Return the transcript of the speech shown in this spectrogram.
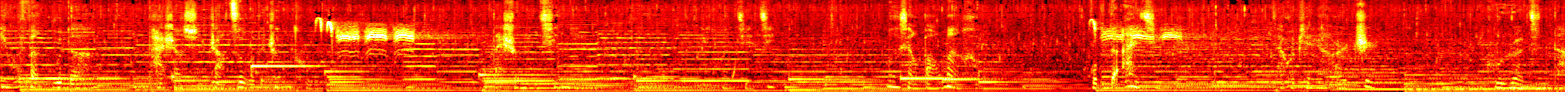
义无反顾的。上寻找自我的征途，待生命轻盈，灵魂洁净，梦想饱满后，我们的爱情才会翩然而至，固若金汤。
